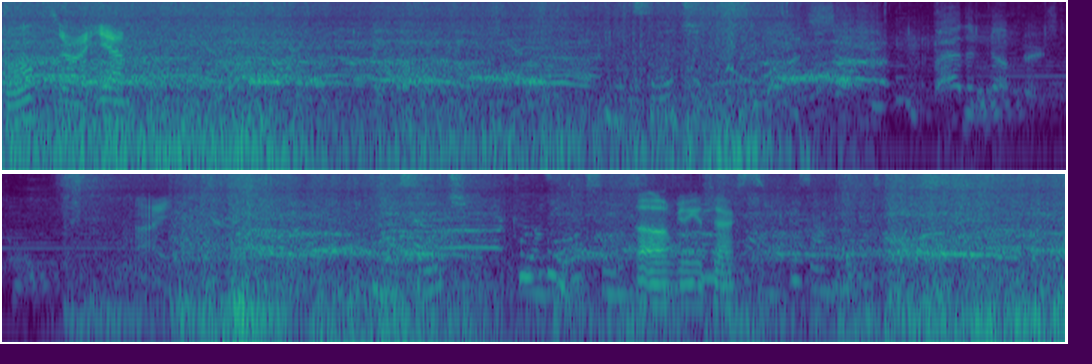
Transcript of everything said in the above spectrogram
Cool. It's alright. Yeah. Research By the numbers. Alright. research complete. Uh oh, I'm getting attacked. Is under attack.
